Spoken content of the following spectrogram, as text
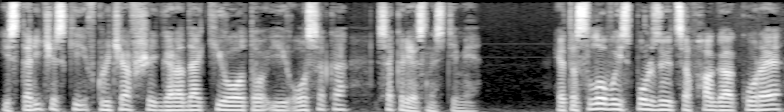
исторически включавший города Киото и Осака с окрестностями. Это слово используется в Хагакуре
